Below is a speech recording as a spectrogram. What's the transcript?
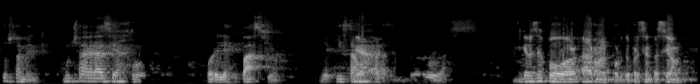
justamente. Muchas gracias por, por el espacio. Y aquí estamos para dudas. Gracias por, Arnold, por tu presentación.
